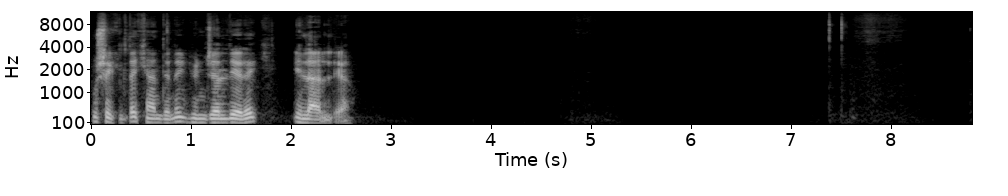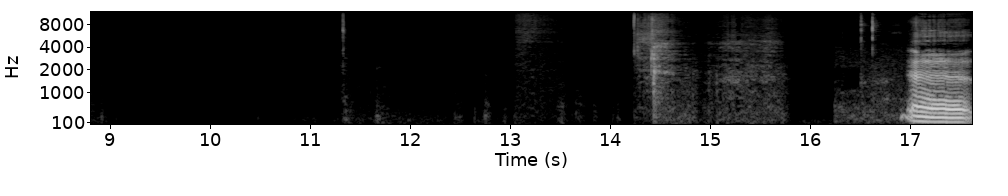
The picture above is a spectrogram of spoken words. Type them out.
Bu şekilde kendini güncelleyerek ilerliyor. Ee,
